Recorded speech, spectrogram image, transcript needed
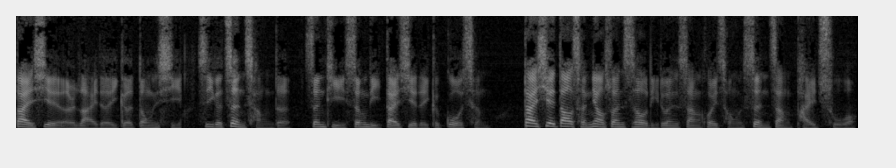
代谢而来的一个东西，是一个正常的身体生理代谢的一个过程。代谢到成尿酸之后，理论上会从肾脏排出哦。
